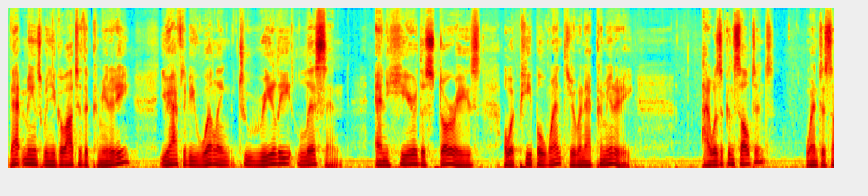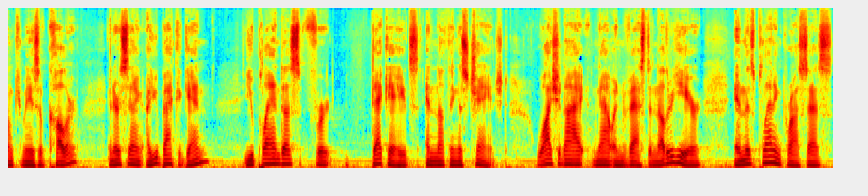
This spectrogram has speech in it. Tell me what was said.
that means when you go out to the community, you have to be willing to really listen and hear the stories of what people went through in that community. I was a consultant, went to some communities of color, and they're saying, Are you back again? You planned us for decades and nothing has changed. Why should I now invest another year in this planning process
